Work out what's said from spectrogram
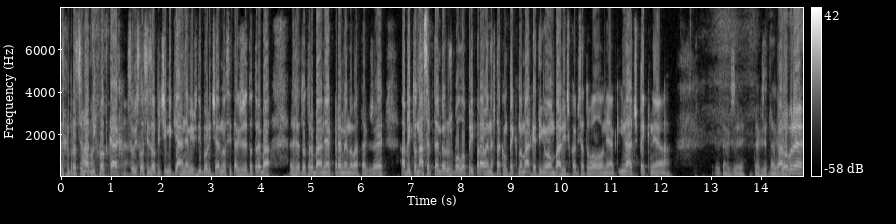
proste na tých fotkách v súvislosti s opičími kiahňami vždy boli černosy, takže to treba, že to treba nejak premenovať. Takže aby to na september už bolo pripravené v takom peknom marketingovom balíčku, aby sa to volalo nejak ináč, pekne a Takže, takže tak. Áno. Dobre, e,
